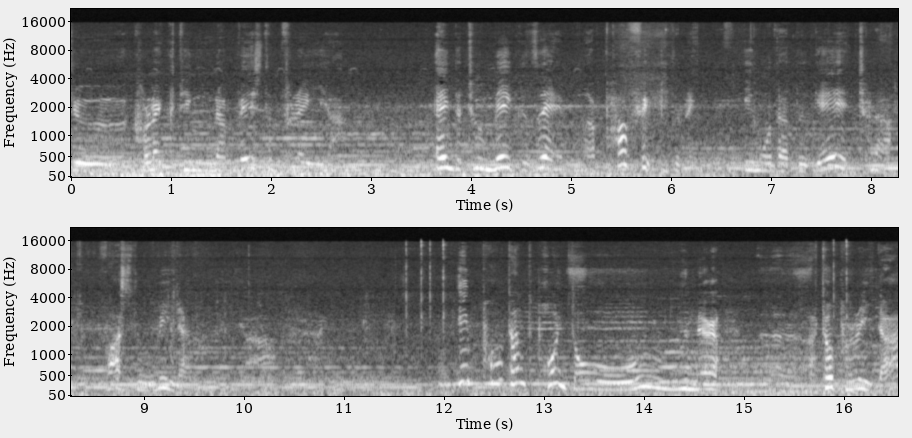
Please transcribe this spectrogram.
to collecting the best player and to make them perfectly in order to get a first winner important point of uh, top leader,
